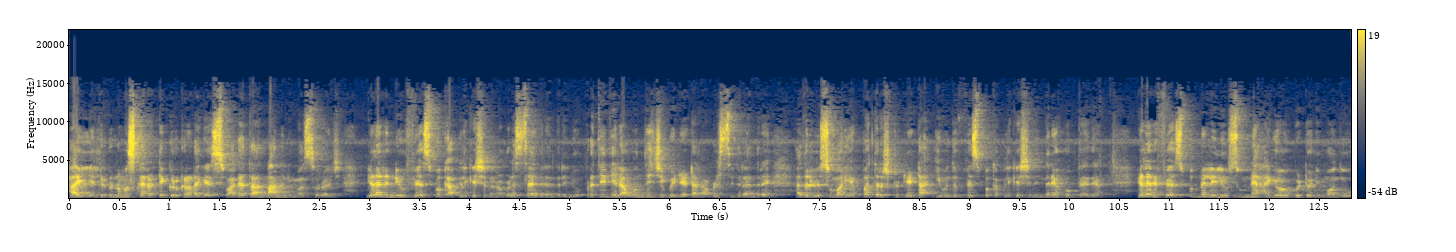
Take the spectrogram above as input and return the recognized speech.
ಹಾಯ್ ಎಲ್ರಿಗೂ ನಮಸ್ಕಾರ. ಟೆಕ್ ಗುರು ಕನ್ನಡಗೆ ಸ್ವಾಗತ. ನಾನು ನಿಮ್ಮ ಸೂರಜ್. ಗೆಳೆಯರೆ, ನೀವು ಫೇಸ್ಬುಕ್ ಅಪ್ಲಿಕೇಶನ್ ಅನ್ನು ಬಳಸ್ತಾ ಇದ್ರೆ ಅಂದರೆ ನೀವು ಪ್ರತಿದಿನ ಒಂದು ಜಿ ಬಿ ಡೇಟಾನ ಬಳಸ್ತಿದ್ರೆ ಅಂದರೆ ಅದರಲ್ಲಿ ಸುಮಾರು ಎಪ್ಪತ್ತರಷ್ಟು ಡೇಟಾ ಈ ಒಂದು ಫೇಸ್ಬುಕ್ ಅಪ್ಲಿಕೇಶನ್ ಇಂದನೇ ಹೋಗ್ತಾ ಇದೆ. ಗೆಳೆಯರೆ ಫೇಸ್ಬುಕ್ನಲ್ಲಿ ನೀವು ಸುಮ್ಮನೆ ಹಾಗೆ ಹೋಗ್ಬಿಟ್ಟು ನಿಮ್ಮ ಒಂದು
